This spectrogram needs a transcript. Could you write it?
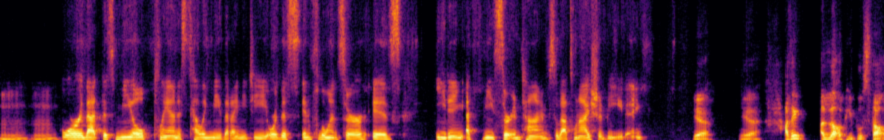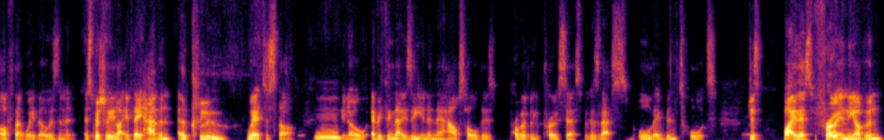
Mm-hmm. or that this meal plan is telling me that i need to eat or this influencer is eating at these certain times so that's when i should be eating. Yeah yeah. I think a lot of people start off that way though isn't it? Especially like if they haven't a clue where to start. Mm. you know everything that is eaten in their household is probably processed because that's all they've been taught. Just buy this throw it in the oven.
